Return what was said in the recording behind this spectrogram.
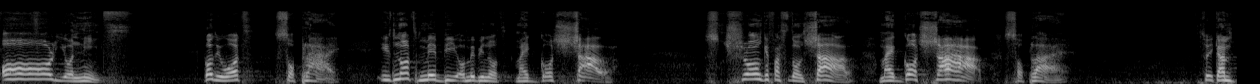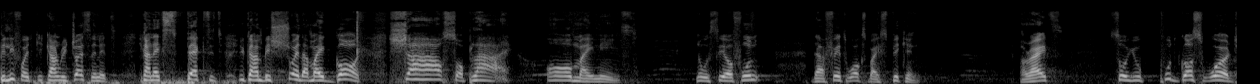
all your needs. God will what? Supply. It's not maybe or maybe not. My God shall. Strong emphasis on shall. My God shall supply. So you can believe for it, you can rejoice in it, you can expect it, you can be sure that my God shall supply all my needs. No, we say often that faith works by speaking. All right? So you put God's word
